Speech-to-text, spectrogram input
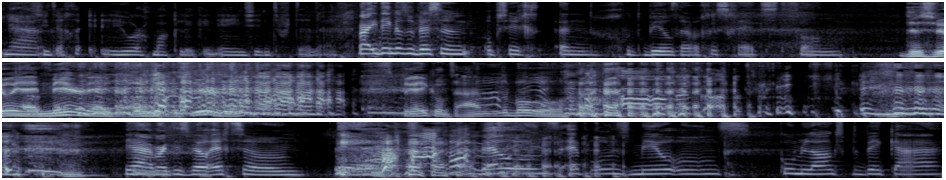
Ja. het is niet echt heel erg makkelijk in één zin te vertellen eigenlijk. Maar ik denk dat we best een, op zich een goed beeld hebben geschetst van... Dus wil jij meer weten over het bestuur? Spreek ons aan op de borrel. Oh my god. Ja, maar het is wel echt zo. Bel ons, app ons, mail ons. Kom langs op de BK. Kom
